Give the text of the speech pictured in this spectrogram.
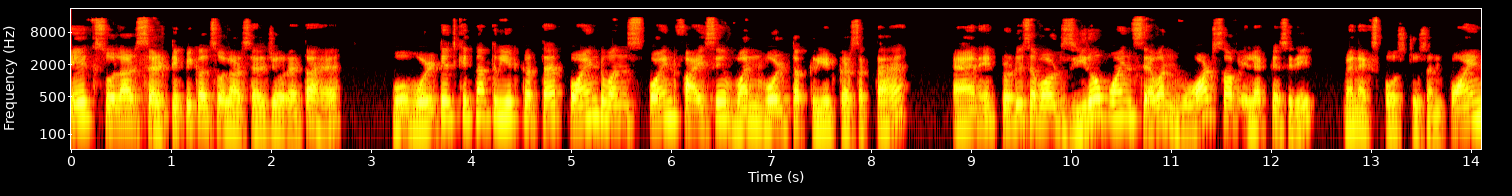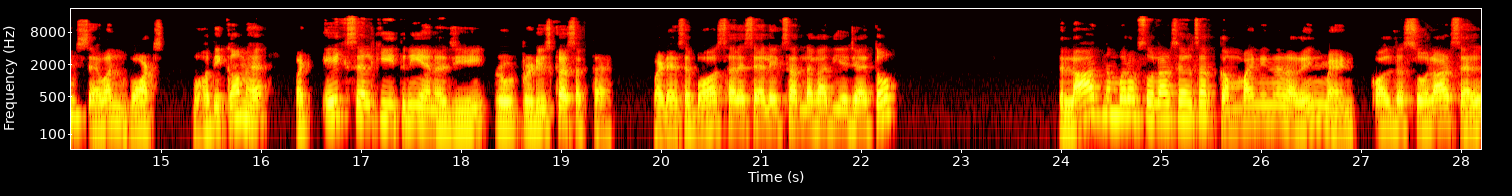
एक solar cell typical solar cell जो रहता है, वो वोल्टेज कितना क्रिएट करता है? पॉइंट वन पॉइंट फाइव से वन वोल्ट तक क्रिएट कर सकता है and it produce about zero point seven watts of electricity when expose to sun point seven watts बहुत ही कम है बट एक सेल की इतनी एनर्जी प्रोड्यूस कर सकता है। बट ऐसे बहुत सारे सेल एक साथ लगा दिए जाए तो? Large number of solar cells are combined in an arrangement call the solar cell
